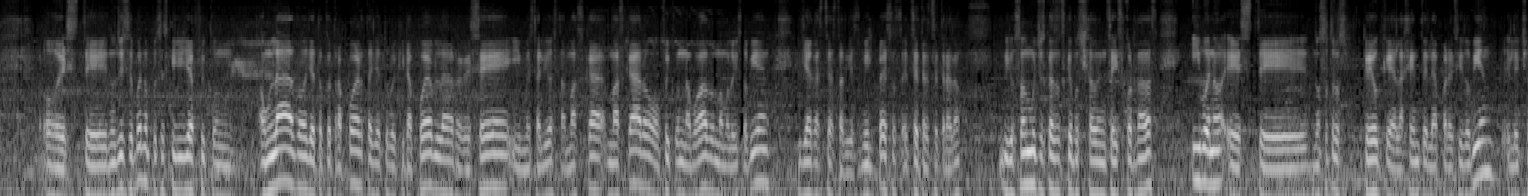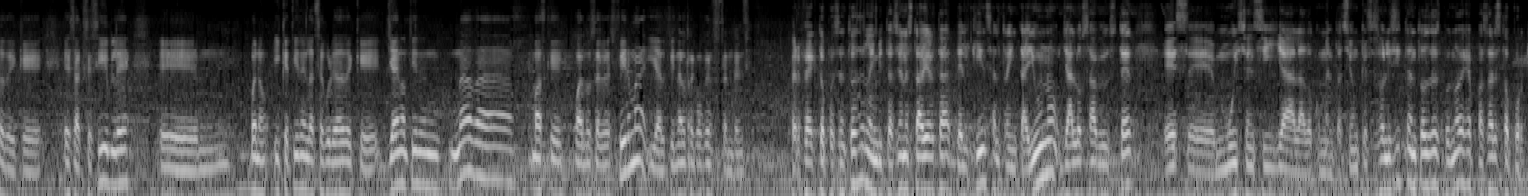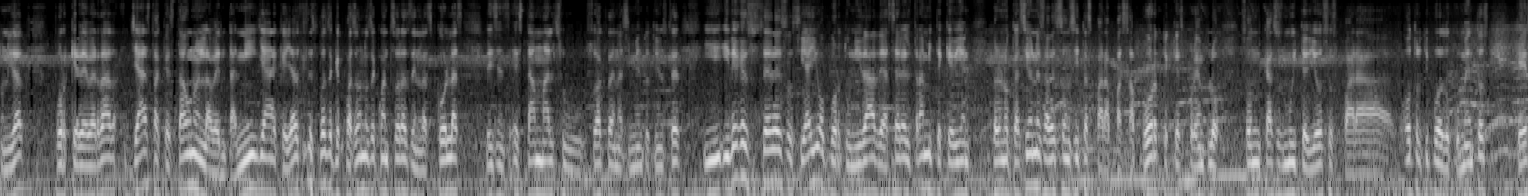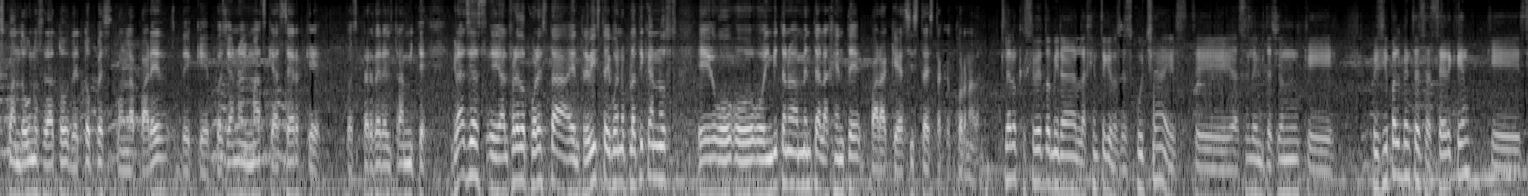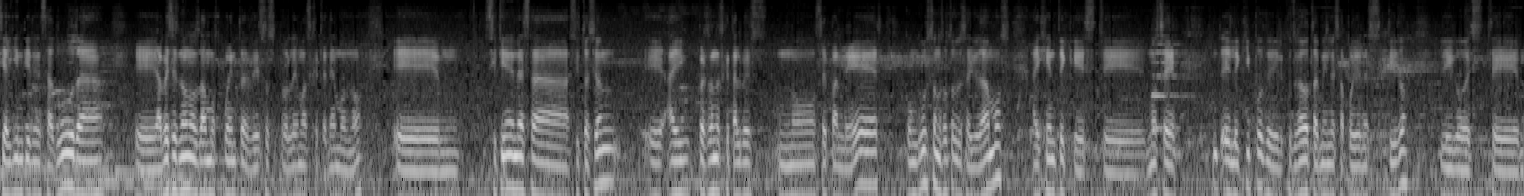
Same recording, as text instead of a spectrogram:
o este, nos dice, bueno, pues es que yo ya fui con, a un lado, ya toqué otra puerta, ya tuve que ir a Puebla, regresé y me salió hasta más, más caro, o fui con un abogado, no me lo hizo bien, ya gasté hasta 10 mil pesos, etcétera, etcétera. Digo, son muchos casos que hemos echado en seis jornadas y bueno, este, nosotros creo que a la gente le ha parecido bien el hecho de que es accesible, eh, bueno, y que tienen la seguridad de que ya no tienen nada más que cuando se les firma y al final recogen su sentencia. Perfecto, pues entonces la invitación está abierta del 15 al 31, ya lo sabe usted, es eh, muy sencilla la documentación que se solicita, entonces pues no deje pasar esta oportunidad, porque de verdad ya hasta que está uno en la ventanilla, que ya después de que pasó no sé cuántas horas en las colas, le dicen está mal su, acta de nacimiento, tiene usted, y, y déjese usted eso, si hay oportunidad de hacer el trámite, qué bien, pero en ocasiones a veces son citas para pasaporte, que es por ejemplo, son casos muy tediosos para otro tipo de documentos, que es cuando uno se da de topes con la pared de que pues ya no hay más que hacer que pues perder el trámite. Gracias eh, Alfredo por esta entrevista y bueno, platícanos eh, o, invita nuevamente a la gente para que asista a esta jornada. Claro que sí, Beto, mira, la gente que nos escucha, este, hacer la invitación que principalmente se acerquen, que si alguien tiene esa duda, eh, a veces no nos damos cuenta de esos problemas que tenemos, ¿no? Si tienen esa situación, eh, hay personas que tal vez no sepan leer, con gusto nosotros les ayudamos. Hay gente que, este, no sé, el equipo del juzgado también les apoya en ese sentido. Digo, este,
